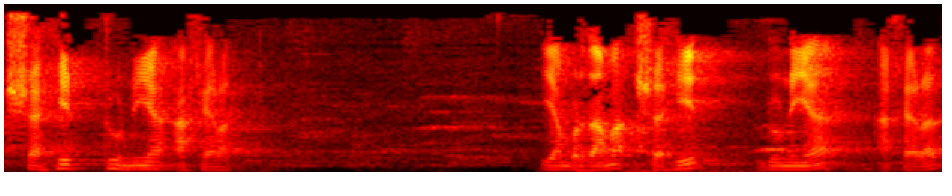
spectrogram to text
syahid dunia akhirat. Yang pertama, syahid dunia akhirat.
